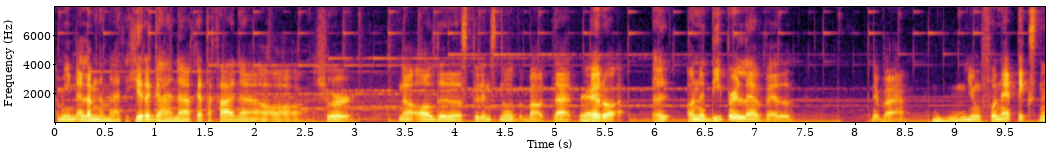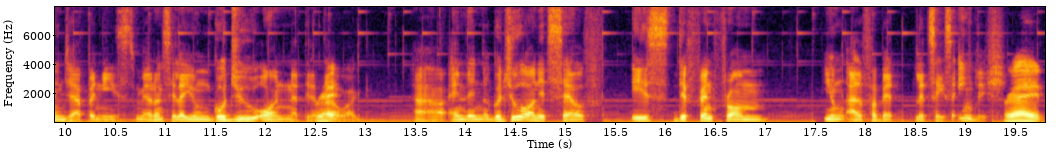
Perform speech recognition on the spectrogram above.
I mean, alam naman natin, hiragana, katakana, oo, sure. Na all the students know about that. Right. Pero uh, on a deeper level, 'di ba? Mhm. yung phonetics ng Japanese, meron sila yung goju-on na tinatawag. Ah, and then goju-on itself is different from yung alphabet, let's say, sa English. Right.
